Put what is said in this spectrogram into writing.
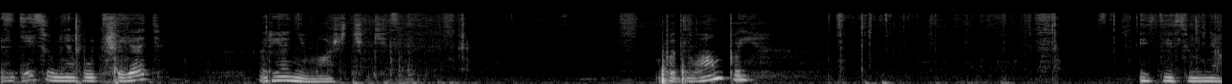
Здесь у меня будут стоять реанимашечки под лампой. И здесь у меня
